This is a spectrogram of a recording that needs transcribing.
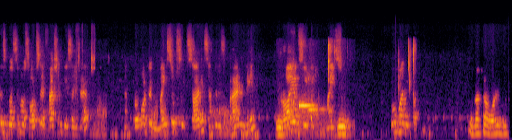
This person was also a fashion designer and promoted Mysore silk sarees under his brand name Royal Silk of Mysore. Whom are we talking about?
